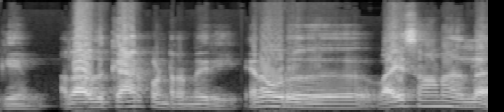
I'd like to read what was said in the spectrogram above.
கேம் அதாவது கேர் பண்ணுற மாதிரி ஏன்னா ஒரு வயசானதில்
